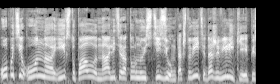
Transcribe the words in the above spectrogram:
опыте он а, и вступал на литературную стезю. Так что, видите, даже великие писатели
